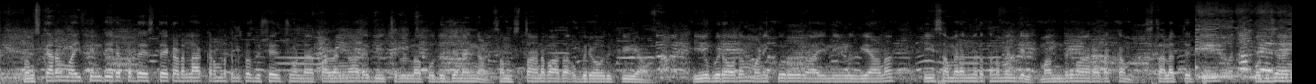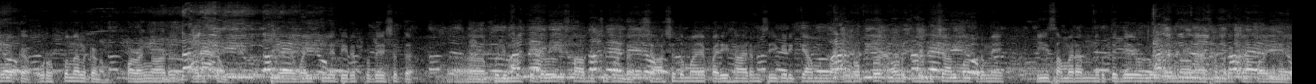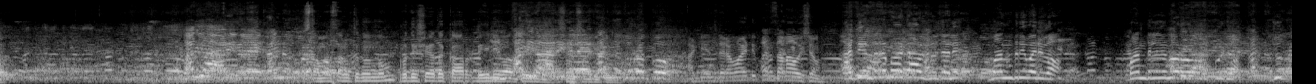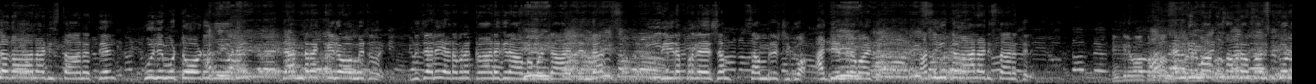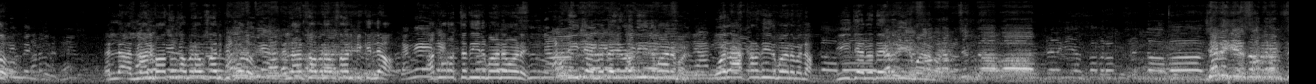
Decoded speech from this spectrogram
നമസ്കാരം. വൈപ്പിൻ തീരപ്രദേശത്തെ കടലാക്രമണത്തിൽ പ്രതിഷേധിച്ചുകൊണ്ട് പഴങ്ങാട് ബീച്ചിലുള്ള പൊതുജനങ്ങൾ സംസ്ഥാനപാത ഉപരോധിക്കുകയാണ്. ഈ ഉപരോധം മണിക്കൂറുകളായി നീളുകയാണ്. ഈ സമരം നിർത്തണമെങ്കിൽ മന്ത്രിമാരടക്കം സ്ഥലത്തെത്തി പൊതുജനങ്ങൾക്ക് ഉറപ്പു നൽകണം. പഴങ്ങാട് അടക്കം വൈപ്പിലെ തീരപ്രദേശത്ത് പുലിമുട്ടുകൾ സ്ഥാപിച്ചുകൊണ്ട് ശാശ്വതമായ പരിഹാരം സ്വീകരിക്കാമെന്ന ഉറപ്പ് അവർക്ക് ലഭിച്ചാൽ മാത്രമേ ഈ സമരം നിർത്തുകയുള്ളൂ എന്നാണ് സമരക്കാർ പറയുന്നത്. സമരസ്ഥലത്ത് നിന്നും പ്രതിഷേധക്കാർ ഡെയിലി സംസാരിക്കുന്നു. അടിയന്തരമായിട്ട് ഇപ്പൊ എന്താണ് ആവശ്യം? അടിയന്തരമായിട്ട് ആവശ്യം വെച്ചാൽ മന്ത്രി വരിക. മന്ത്രിയിൽ നിന്ന് ഉറപ്പിടുക യുദ്ധകാലാടിസ്ഥാനത്തിൽ പുലിമുട്ടോടുകൂടി രണ്ടര കിലോമീറ്റർ എന്ന് വെച്ചാൽ എടവനക്കാട് ഗ്രാമപഞ്ചായത്തിന്റെ തീരപ്രദേശം സംരക്ഷിക്കുക. അടിയന്തരമായിട്ട്. അത് യുദ്ധകാലാടിസ്ഥാനത്തിൽ. എങ്കിൽ മാത്രം എങ്കിൽ മാത്രം സമരം അവസാനിപ്പിക്കുള്ളൂ. എല്ലാ എല്ലാവരും മാത്രം സമരം അവസാനിപ്പിക്കുള്ളൂ. എല്ലാവരും സമരം അവസാനിപ്പിക്കില്ല. അത് ഉറച്ച തീരുമാനമാണ്. അത് ഈ ജനതയുടെ തീരുമാനമാണ്. ഒരാക്കണ തീരുമാനമല്ല. ഈ ജനതയുടെ തീരുമാനമാണ്. ജനകീയ സമരം.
